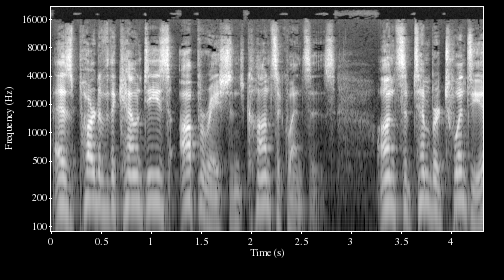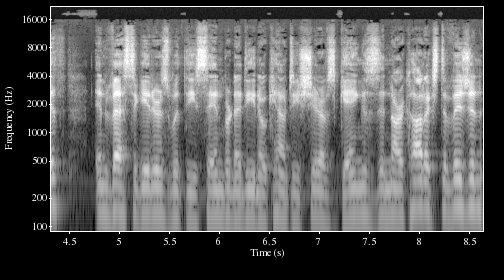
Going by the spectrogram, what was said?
as part of the county's Operation Consequences. On September 20th, investigators with the San Bernardino County Sheriff's Gangs and Narcotics Division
